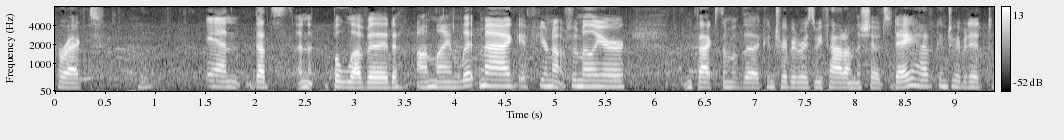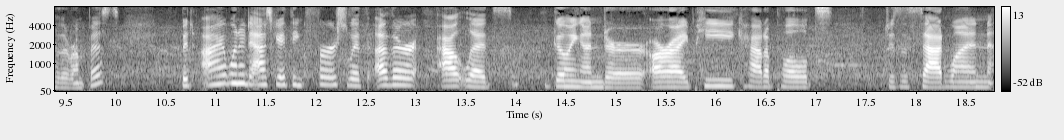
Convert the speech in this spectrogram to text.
correct? Mhm. And that's a beloved online lit mag. If you're not familiar, in fact, some of the contributors we've had on the show today have contributed to the Rumpus. But I wanted to ask you, I think first, with other outlets going under, RIP, Catapult, which is a sad one,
